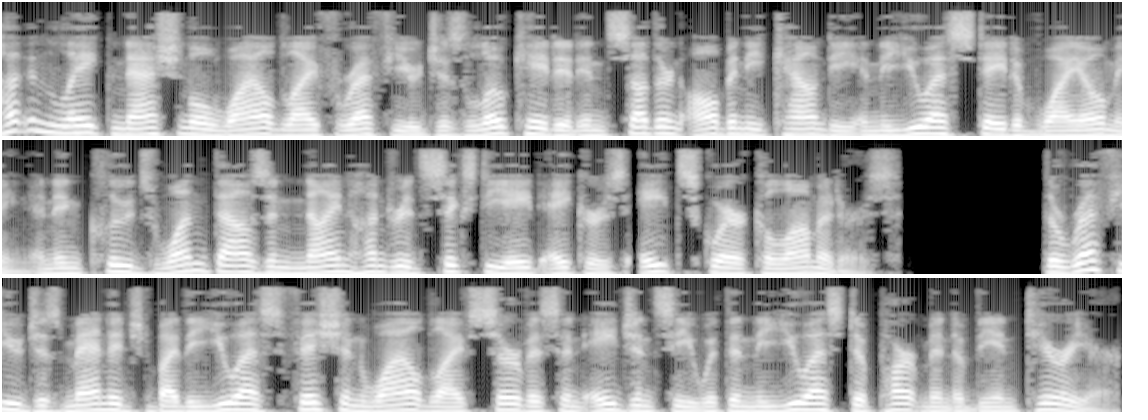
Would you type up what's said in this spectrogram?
Hutton Lake National Wildlife Refuge is located in southern Albany County in the U.S. state of Wyoming and includes 1,968 acres 8 square kilometers. The refuge is managed by the U.S. Fish and Wildlife Service an agency within the U.S. Department of the Interior.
